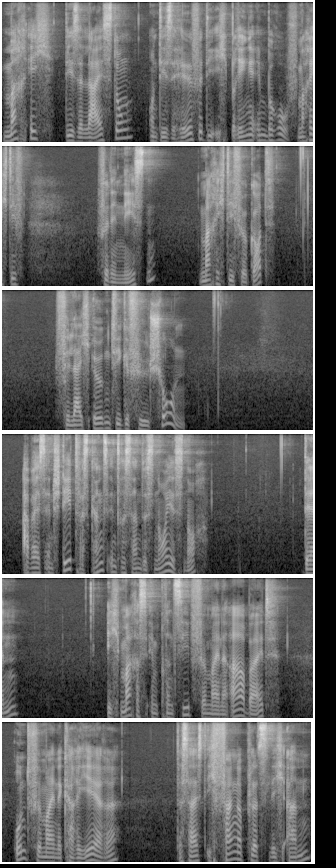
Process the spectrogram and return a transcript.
mache ich diese Leistung und diese Hilfe, die ich bringe im Beruf? Mache ich die für den Nächsten? Mache ich die für Gott? Vielleicht irgendwie gefühlt schon. Aber es entsteht was ganz Interessantes Neues noch, denn ich mache es im Prinzip für meine Arbeit und für meine Karriere. Das heißt, ich fange plötzlich an,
